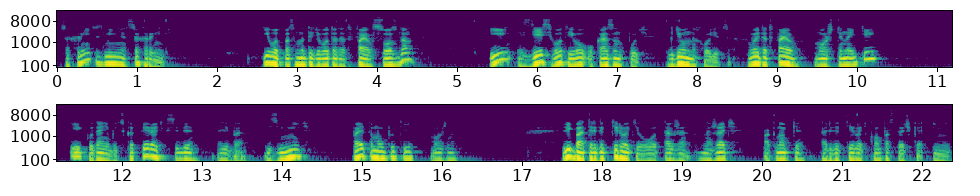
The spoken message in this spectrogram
сохранить изменения, сохранить. И вот посмотрите, вот этот файл создан. И здесь вот его указан путь, где он находится. Вы этот файл можете найти и куда-нибудь скопировать к себе, либо изменить по этому пути можно. Либо отредактировать его, вот также нажать по кнопке «Редактировать компас.ini».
